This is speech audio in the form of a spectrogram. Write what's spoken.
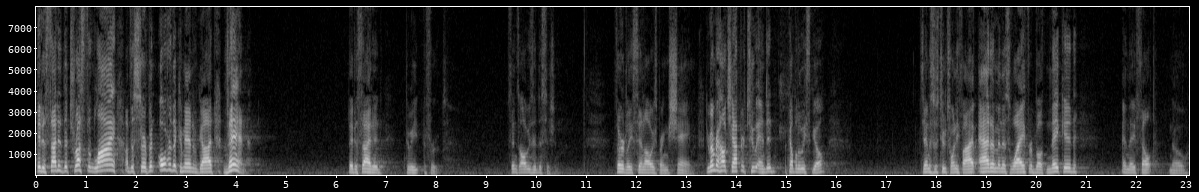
They decided to trust the lie of the serpent over the command of God. Then they decided to eat the fruit. Sin's always a decision. Thirdly, sin always brings shame. Do you remember how chapter 2 ended a couple of weeks ago? Genesis 2:25, Adam and his wife were both naked and they felt no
